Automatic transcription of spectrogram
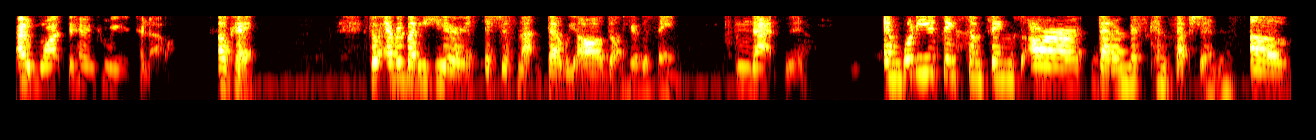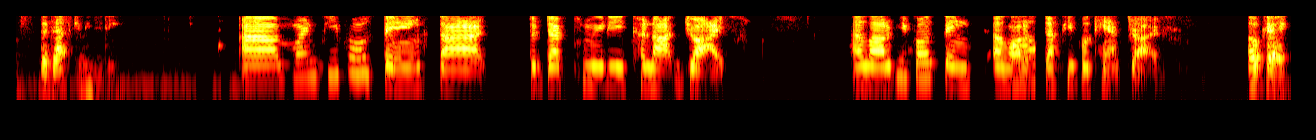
I want the hearing community to know. Okay. So everybody hears. It's just not that we all don't hear the same. That's it. And what do you think some things are that are misconceptions of the deaf community? Um, when people think that the deaf community cannot drive, a lot of people think a lot of deaf people can't drive. Okay.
